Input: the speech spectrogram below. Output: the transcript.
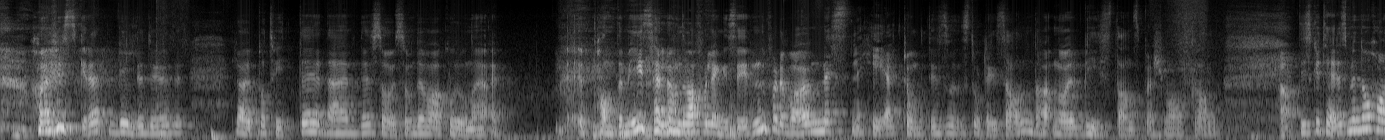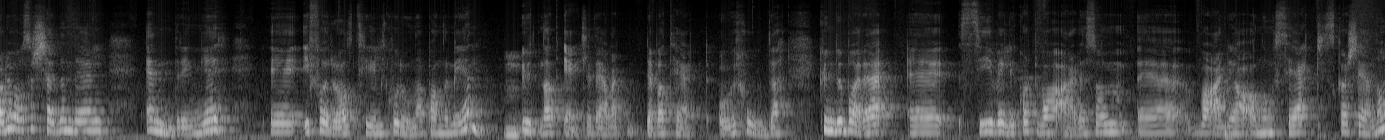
Og jeg husker et bilde du la ut på Twitter der det så ut som det var koronapandemi, selv om det var for lenge siden. For det var jo nesten helt tomt i stortingssalen da, når bistandsspørsmål skal ja. diskuteres. Men nå har det jo også skjedd en del endringer i forhold til koronapandemien, mm. uten at egentlig det har vært debattert overhodet. Kunne du bare eh, si veldig kort hva er det som eh, Hva er de har annonsert skal skje nå?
